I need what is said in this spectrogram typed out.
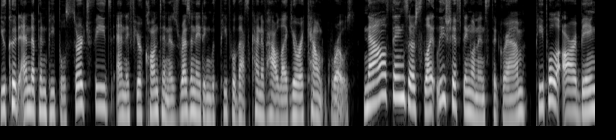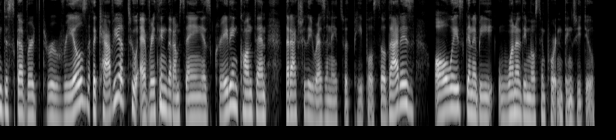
you could end up in people's search feeds. And if your content is resonating with people, that's kind of how like your account grows. Now things are slightly shifting on Instagram. People are being discovered through reels. The caveat to everything that I'm saying is creating content that actually resonates with people. So that is always going to be one of the most important things you do.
